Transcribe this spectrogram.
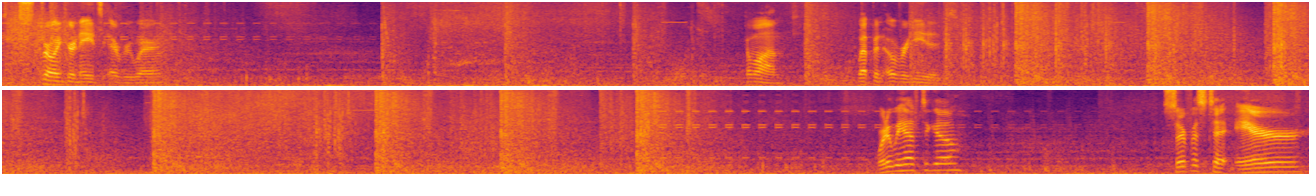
Just throwing grenades everywhere. Come on. Weapon overheated. Where do we have to go? Surface to air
